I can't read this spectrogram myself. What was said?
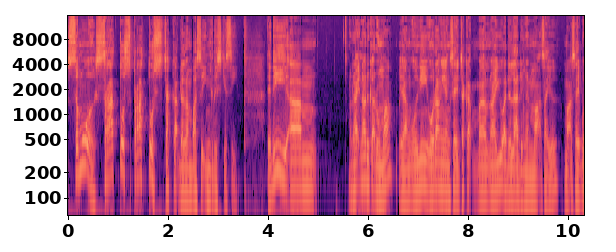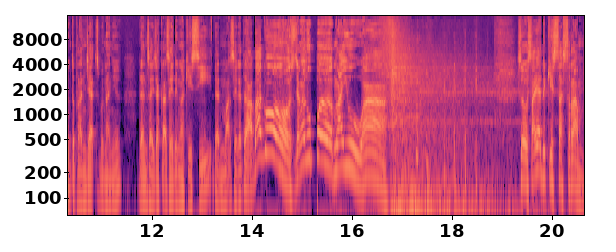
semua 100% cakap dalam bahasa Inggeris Casey. Jadi um, Right now dekat rumah Yang ini orang yang saya cakap Melayu adalah dengan mak saya. Mak saya pun terperanjat sebenarnya. Dan saya cakap saya dengar KC Dan mak saya kata ah, Bagus! Jangan lupa Melayu. Ha. So saya ada kisah seram.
